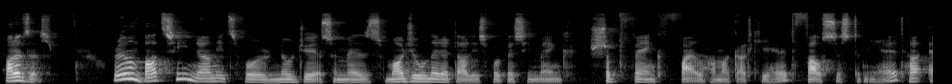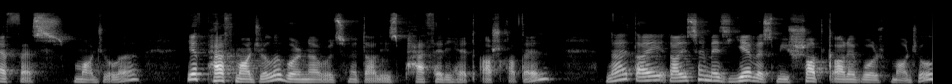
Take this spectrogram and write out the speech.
Բարև ձեզ։ Ուրեմն բացի նրանից, որ Node.js-ը մեզ module-ներ է տալիս, որպեսզի մենք շփվենք file համակարգի հետ, file system-ի հետ, հա, fs module-ը, եւ path module-ը, որը հնարավորություն է տալիս path-երի հետ աշխատել, նա տալիս է մեզ եւս մի շատ կարևոր module,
